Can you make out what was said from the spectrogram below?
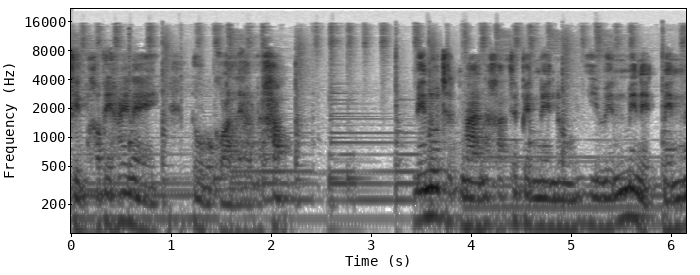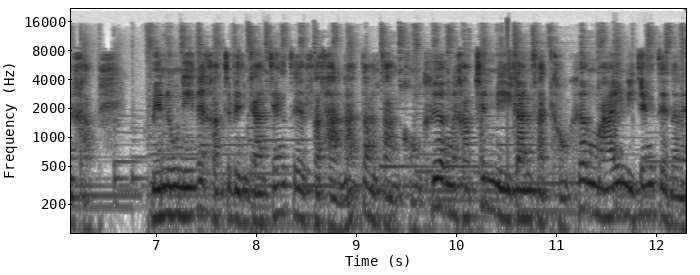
ซิมเข้าไปให้ในตัวอุปกรณ์แล้วนะครับ เมนูถัดมานะครับจะเป็นเมนู Event Management นะครับเมนูนี้นะครับจะเป็นการแจ้งเตือนสถานะต่างๆ ของเครื่องนะครับ เช่นมีการสั่นของเครื่องไหมมีแจ้งเตือนอะไร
